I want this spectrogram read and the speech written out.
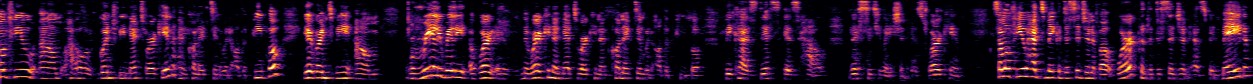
of you um, are going to be networking and connecting with other people. You're going to be um, really, really work, working and networking and connecting with other people because this is how this situation is working. Some of you had to make a decision about work. The decision has been made.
